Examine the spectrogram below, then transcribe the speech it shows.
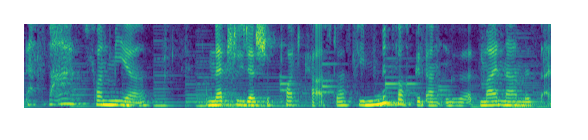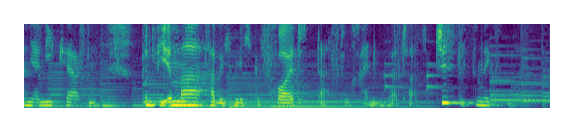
Das war's von mir, vom Natural Leadership Podcast. Du hast die Mittwochsgedanken gehört. Mein Name ist Anja Niekerken und wie immer habe ich mich gefreut, dass du reingehört hast. Tschüss, bis zum nächsten Mal.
